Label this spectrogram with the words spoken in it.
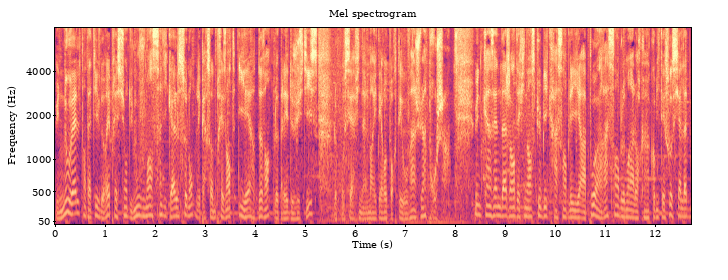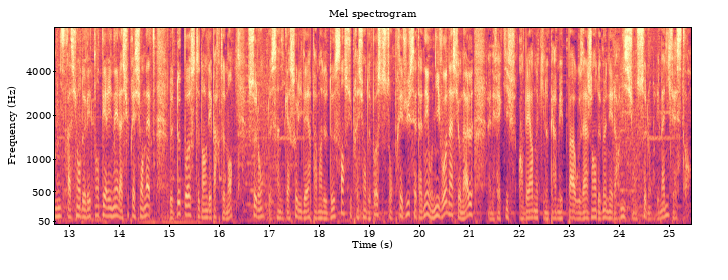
Une nouvelle tentative de répression du mouvement syndical selon les personnes présentes hier devant le palais de justice. Le procès a finalement été reporté au 20 juin prochain. Une quinzaine d'agents des finances publiques rassemblés hier à Pau, un rassemblement alors qu'un comité social d'administration devait entériner la suppression nette de deux postes dans le département. Selon le syndicat solidaire, pas moins de 200 suppressions de postes sont prévues cette année au niveau national. Un effectif en berne qui ne permet pas aux agents de mener leur mission selon les manifestants.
